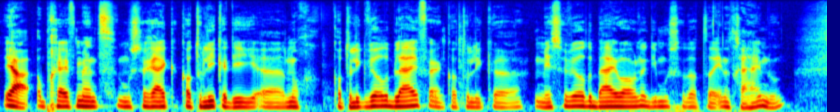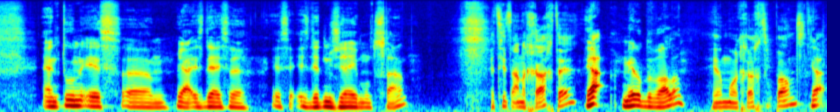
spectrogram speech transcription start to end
ja, op een gegeven moment moesten rijke katholieken die nog katholiek wilden blijven en katholieke missen wilden bijwonen, die moesten dat in het geheim doen. En toen is, um, ja, is, deze, is, is dit museum ontstaan. Het zit aan de gracht, hè? Ja, midden op de wallen. Heel mooi grachtenpand. Ja.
